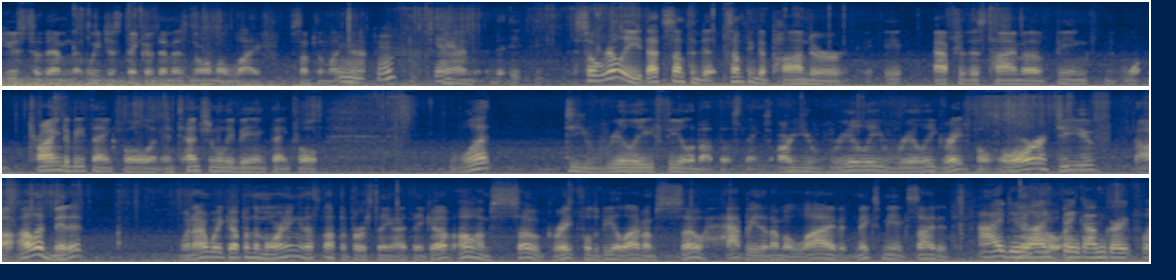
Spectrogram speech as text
used to them that we just think of them as normal life, something like that. Mhm. Yeah. And so, really, that's something to something to ponder after this time of being trying to be thankful and intentionally being thankful. What do you really feel about those things? Are you really, really grateful, or do you? I- I'll admit it. When I wake up in the morning, that's not the first thing I think of. Oh, I'm so grateful to be alive. I'm so happy that I'm alive. It makes me excited. I do. No, I I- think I'm grateful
